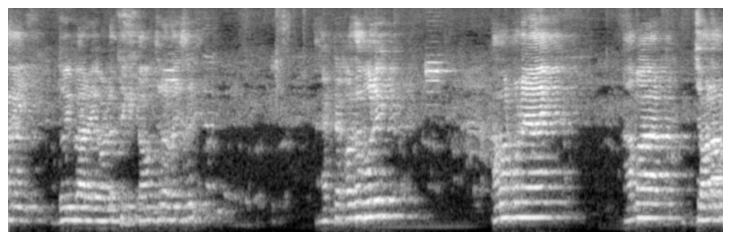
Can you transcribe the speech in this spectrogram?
আমি দুইবার এই অর্ডার থেকে কাউন্সিলর হয়েছি। একটা কথা বলি, আমার মনে হয় আমার চলার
